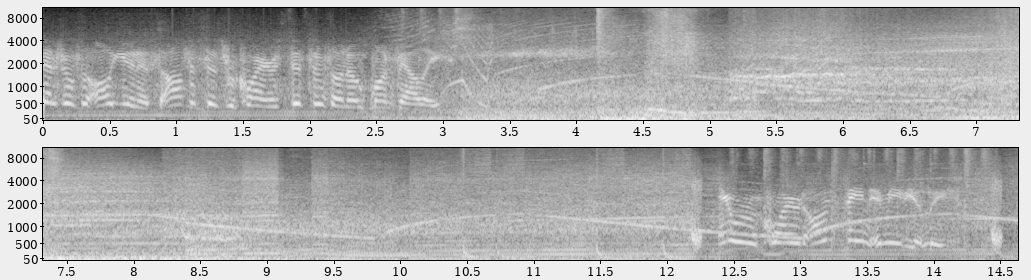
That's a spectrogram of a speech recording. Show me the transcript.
Central to all units. Officers require assistance on Oakmont Valley. You are required on scene immediately.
